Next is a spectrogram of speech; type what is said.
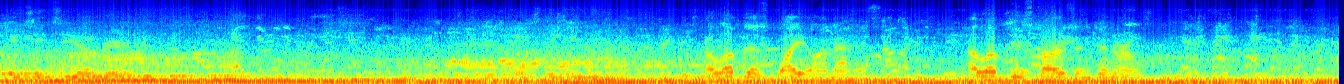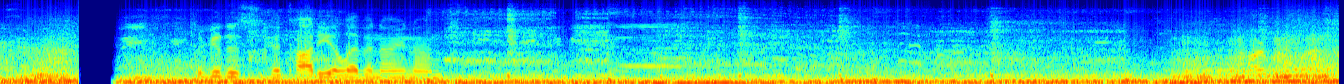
Over here. I love this white on it. I love these cars in general. Look at this Ducati 1199. Carbon black.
